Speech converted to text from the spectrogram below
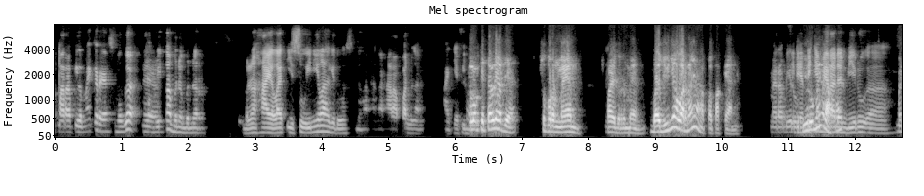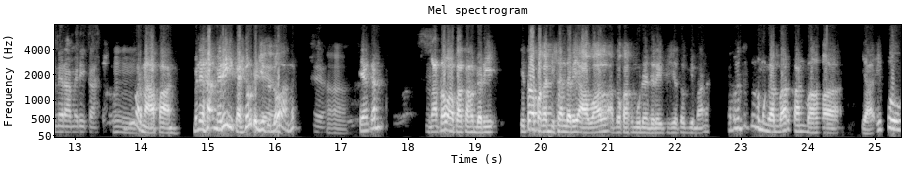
para filmmaker ya. Semoga Iya. pemerintah benar-benar benar highlight isu inilah gitu dengan, dengan harapan dengan naiknya video. Kalau kita lihat ya, Superman, Spider-Man, bajunya warnanya apa pakaiannya? Merah biru. Biru merah, merah kan? dan biru. eh. Bendera Amerika. Itu warna apaan? Bendera Amerika itu udah gitu Iya. doang kan? Heeh. Ya kan? Nggak tahu apakah dari itu apakah desain dari awal ataukah kemudian dari revisi atau gimana? Tapi itu tuh menggambarkan bahwa ya itu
